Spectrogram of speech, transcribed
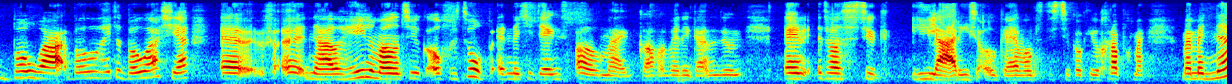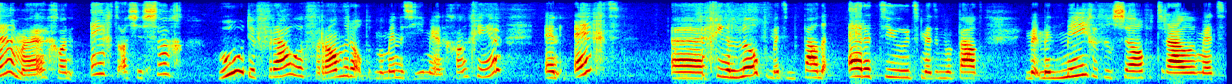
boa, boa, heet het boa's, ja. Uh, uh, nou, helemaal natuurlijk over de top. En dat je denkt, oh my god, wat ben ik aan het doen? En het was natuurlijk hilarisch ook, hè, want het is natuurlijk ook heel grappig. Maar, maar met name, gewoon echt, als je zag hoe de vrouwen veranderden op het moment dat ze hiermee aan de gang gingen. En echt gingen lopen met een bepaalde attitude, met een bepaald, met, met mega veel zelfvertrouwen, met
